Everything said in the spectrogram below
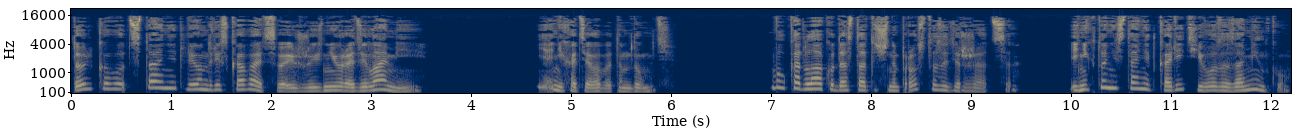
Только вот станет ли он рисковать своей жизнью ради Ламии? Я не хотел об этом думать. Волкодлаку достаточно просто задержаться и никто не станет корить его за заминку.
